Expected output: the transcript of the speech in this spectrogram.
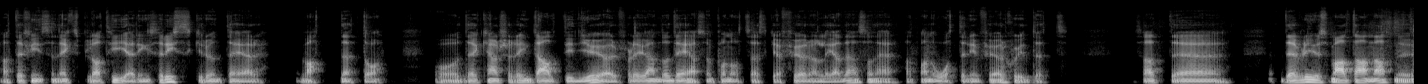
att det finns en exploateringsrisk runt det här vattnet. Då. Och det kanske det inte alltid gör, för det är ju ändå det som på något sätt ska föranleda en sån här, att man återinför skyddet. Så att eh, det blir ju som allt annat nu.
